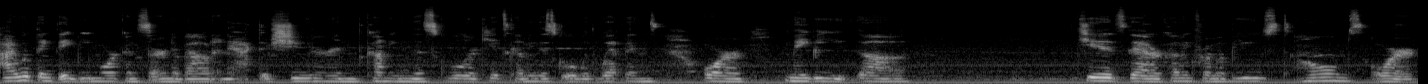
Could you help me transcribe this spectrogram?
I would think they'd be more concerned about an active shooter and coming in the school, or kids coming to school with weapons, or maybe uh, kids that are coming from abused homes, or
